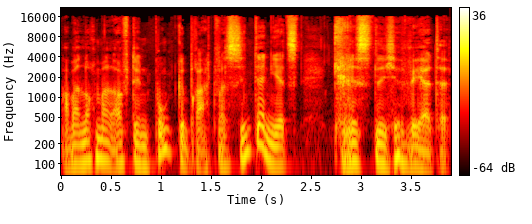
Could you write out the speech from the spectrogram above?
aber nochmal auf den Punkt gebracht. Was sind denn jetzt christliche Werte?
